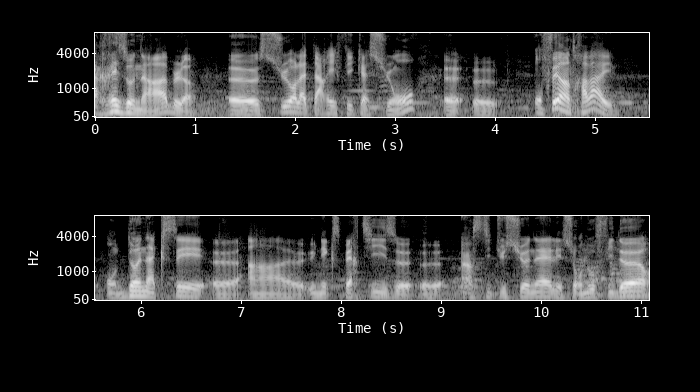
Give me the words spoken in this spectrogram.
raisonnable euh, sur la tarification. Euh, euh, on fait un travail. on donne accès à une expertise institutionnelle et sur nos feeders,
